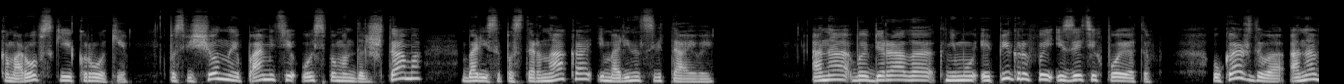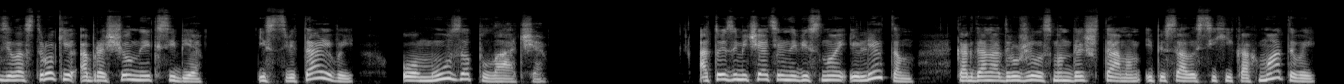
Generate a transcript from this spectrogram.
«Комаровские кроки», посвященные памяти Осипа Мандельштама, Бориса Пастернака и Марины Цветаевой. Она выбирала к нему эпиграфы из этих поэтов. У каждого она взяла строки, обращенные к себе. Из Цветаевой «О муза плача». А той замечательной весной и летом, когда она дружила с Мандельштамом и писала стихи к Ахматовой,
